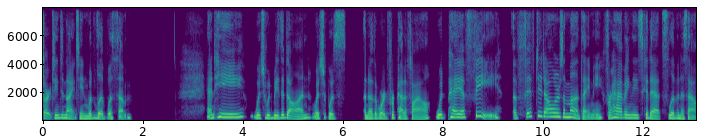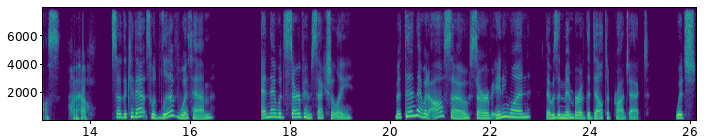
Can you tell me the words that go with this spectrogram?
13 to 19 would live with them. And he, which would be the Don, which was another word for pedophile, would pay a fee of $50 a month, Amy, for having these cadets live in his house. Wow. So the cadets would live with him and they would serve him sexually. But then they would also serve anyone that was a member of the Delta Project, which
